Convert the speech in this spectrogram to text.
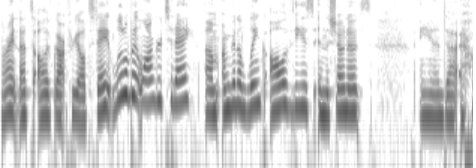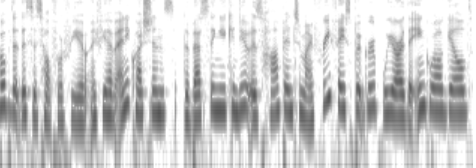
All right, that's all I've got for y'all today. A little bit longer today. Um, I'm going to link all of these in the show notes. And uh, I hope that this is helpful for you. If you have any questions, the best thing you can do is hop into my free Facebook group. We are the Inkwell Guild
